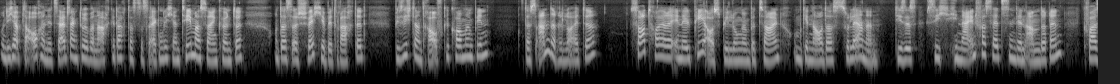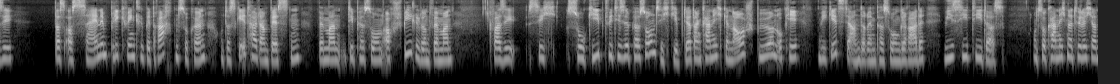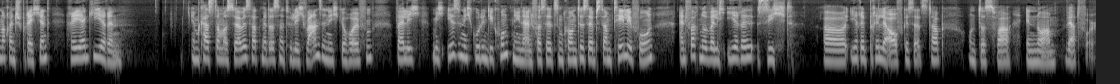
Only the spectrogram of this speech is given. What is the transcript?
Und ich habe da auch eine Zeit lang darüber nachgedacht, dass das eigentlich ein Thema sein könnte und das als Schwäche betrachtet, bis ich dann draufgekommen bin, dass andere Leute sauteure NLP-Ausbildungen bezahlen, um genau das zu lernen. Dieses sich hineinversetzen in den anderen, quasi das aus seinem Blickwinkel betrachten zu können. Und das geht halt am besten, wenn man die Person auch spiegelt und wenn man quasi sich so gibt, wie diese Person sich gibt. Ja, dann kann ich genau spüren, okay, wie geht es der anderen Person gerade? Wie sieht die das? Und so kann ich natürlich auch noch entsprechend reagieren. Im Customer Service hat mir das natürlich wahnsinnig geholfen, weil ich mich irrsinnig gut in die Kunden hineinversetzen konnte, selbst am Telefon, einfach nur weil ich ihre Sicht, äh, ihre Brille aufgesetzt habe und das war enorm wertvoll.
